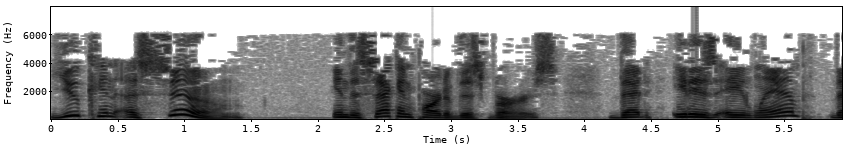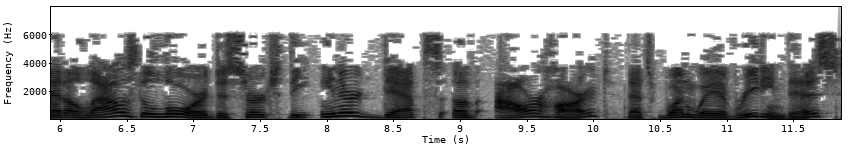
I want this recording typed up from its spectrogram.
you can assume in the second part of this verse that it is a lamp that allows the Lord to search the inner depths of our heart. That's one way of reading this.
